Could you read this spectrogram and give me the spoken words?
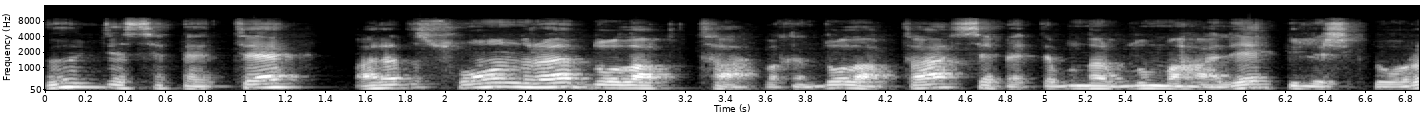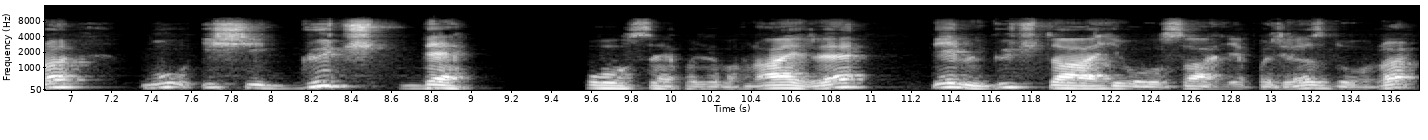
Önce sepette aradı sonra dolapta. Bakın dolapta sepette bunlar bulunma hali birleşik doğru. Bu işi güç de olsa yapacağız. Bakın ayrı değil mi? Güç dahi olsa yapacağız doğru.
